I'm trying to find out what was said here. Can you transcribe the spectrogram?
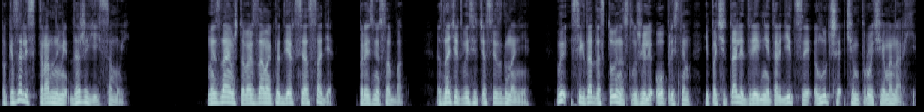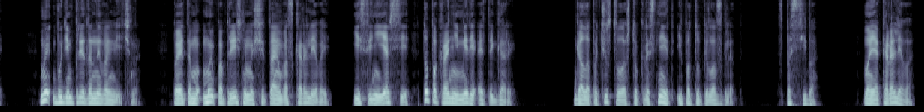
показались странными даже ей самой. «Мы знаем, что ваш замок подвергся осаде, произнес Аббат. «Значит, вы сейчас в изгнании. Вы всегда достойно служили опресням и почитали древние традиции лучше, чем прочие монархи. Мы будем преданы вам вечно. Поэтому мы по-прежнему считаем вас королевой. Если не я все, то по крайней мере этой горы». Гала почувствовала, что краснеет и потупила взгляд. «Спасибо. Моя королева,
